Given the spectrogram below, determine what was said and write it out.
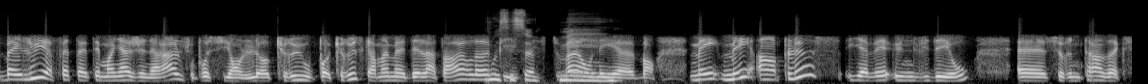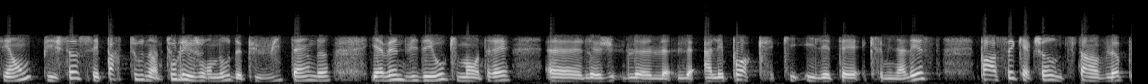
Ben lui a fait un témoignage général. Je sais pas si on l'a cru ou pas cru. C'est quand même un délateur là. Oui, c'est ça. mais... on est euh, bon. Mais mais en plus, il y avait une vidéo euh, sur une transaction. Puis ça, c'est partout dans tous les journaux depuis huit ans. Là. Il y avait une vidéo qui montrait euh, le, le, à l'époque qu'il était criminaliste passer quelque chose, une petite enveloppe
